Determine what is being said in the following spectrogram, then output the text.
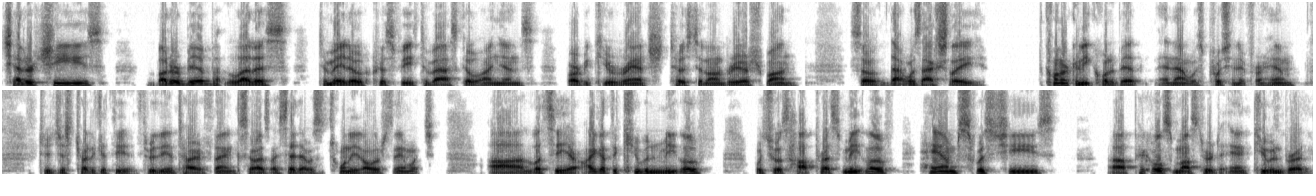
cheddar cheese, butter Bibb, lettuce, tomato, crispy Tabasco onions, barbecue ranch, toasted on brioche bun. So that was actually Connor can eat quite a bit, and that was pushing it for him to just try to get the through the entire thing. So as I said, that was a twenty dollars sandwich. Uh, let's see here. I got the Cuban meatloaf, which was hot pressed meatloaf, ham, Swiss cheese, uh, pickles, mustard, and Cuban bread.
